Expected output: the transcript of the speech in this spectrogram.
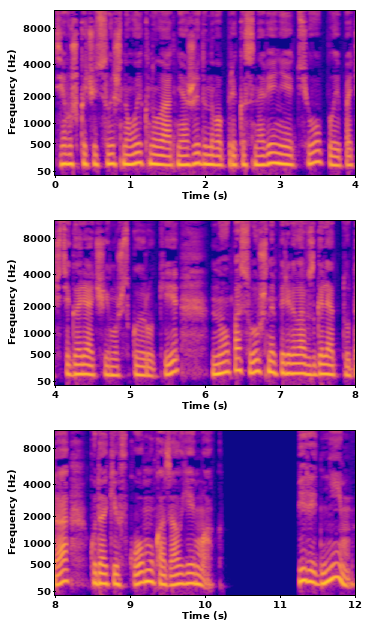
Девушка чуть слышно ойкнула от неожиданного прикосновения теплой, почти горячей мужской руки, но послушно перевела взгляд туда, куда кивком указал ей маг. Перед ним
